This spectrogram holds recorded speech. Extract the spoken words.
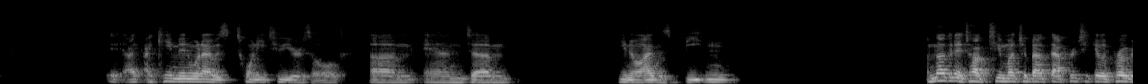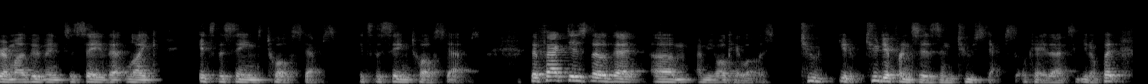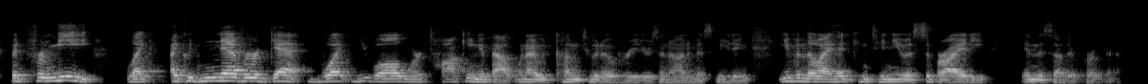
I, I, came in when I was 22 years old, um, and um, you know I was beaten. I'm not going to talk too much about that particular program, other than to say that like it's the same 12 steps. It's the same 12 steps. The fact is, though, that um, I mean, okay, well, it's two, you know, two differences in two steps. Okay, that's you know, but but for me, like I could never get what you all were talking about when I would come to an Overeaters Anonymous meeting, even though I had continuous sobriety in this other program.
